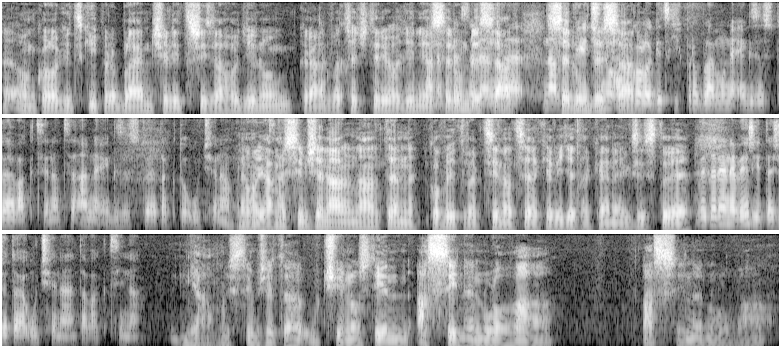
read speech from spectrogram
eh, onkologický problém, čili 3 za hodinu krát 24 hodin je Pane 70. Na 70. onkologických problémů neexistuje vakcinace a neexistuje takto účinná prevence. No já myslím, že na, na ten covid vakcinace, jak je vidět, také neexistuje. Vy tedy nevěříte, že to je účinné, ta vakcína? Já myslím, že ta účinnost je asi nenulová. Asi nenulová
